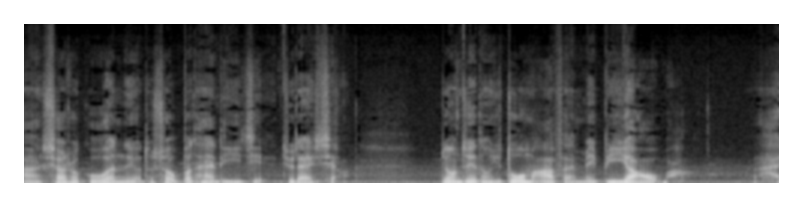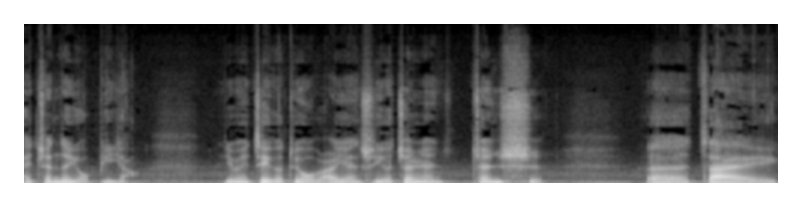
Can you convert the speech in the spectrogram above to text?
啊，销售顾问呢有的时候不太理解，就在想，用这东西多麻烦，没必要吧？还真的有必要，因为这个对我而言是一个真人真事。呃，在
